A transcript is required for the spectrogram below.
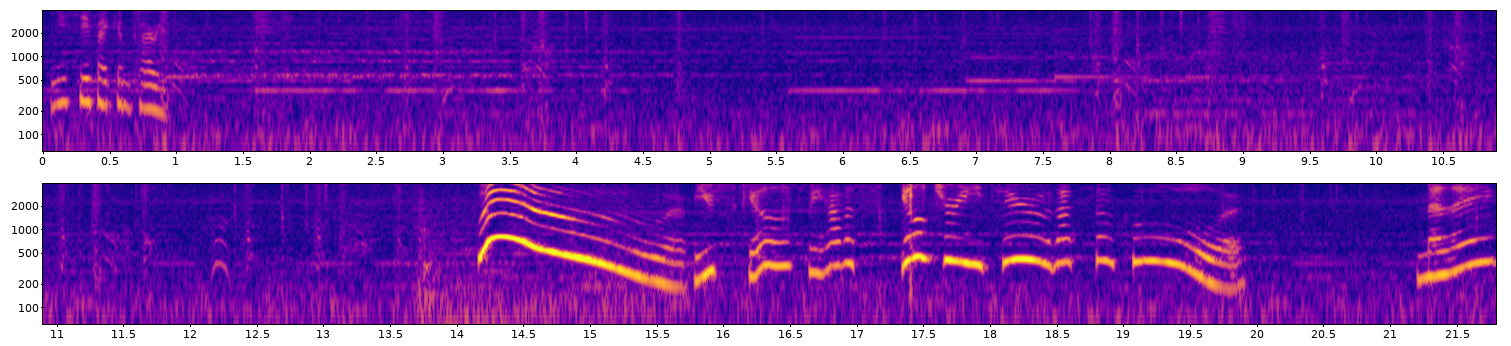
Let me see if I can parry. Skills. We have a skill tree too. That's so cool. Melee,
